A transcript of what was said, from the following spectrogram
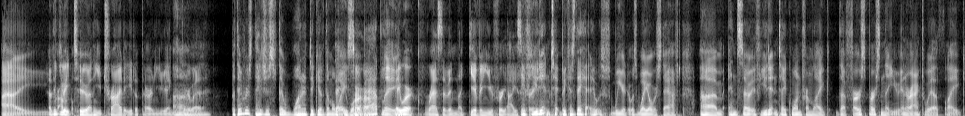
I I think probably- you ate two. I think you tried to eat a third and you didn't get through it. But they were they just they wanted to give them away so badly. They were aggressive in like giving you free ice if cream. you didn't take because they had it was weird it was way overstaffed um and so if you didn't take one from like the first person that you interact with like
